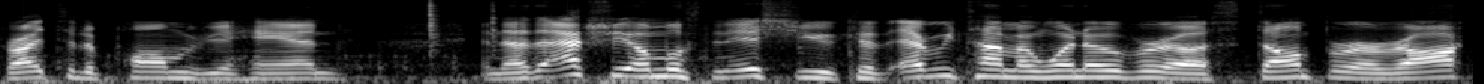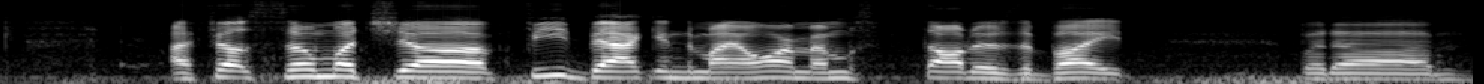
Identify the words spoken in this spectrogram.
right to the palm of your hand. And that's actually almost an issue because every time I went over a stump or a rock, I felt so much uh, feedback into my arm, I almost thought it was a bite. But um,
